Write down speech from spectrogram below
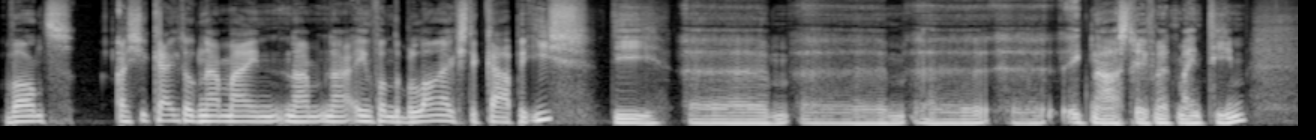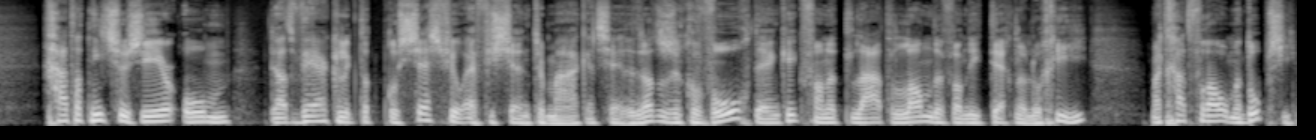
want als je kijkt ook naar, mijn, naar, naar een van de belangrijkste KPI's die ehm, ehm, eh, ik nastreef met mijn team, gaat dat niet zozeer om daadwerkelijk dat proces veel efficiënter maken, et cetera. Dat is een gevolg, denk ik, van het laten landen van die technologie. Maar het gaat vooral om adoptie.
